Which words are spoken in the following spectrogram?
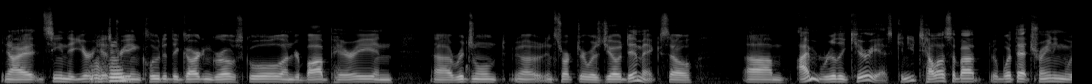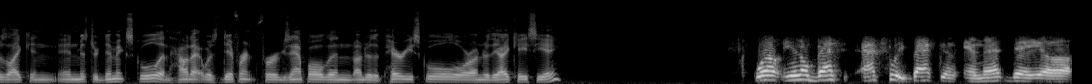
you know I'd seen that your mm-hmm. history included the Garden Grove School under Bob Perry, and uh, original uh, instructor was Joe Dimmick. So um, I'm really curious. Can you tell us about what that training was like in, in Mr. Dimmick's school and how that was different, for example, than under the Perry School or under the IKCA? Well, you know, back actually back in, in that day uh,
